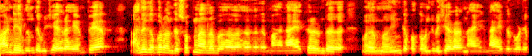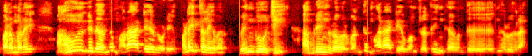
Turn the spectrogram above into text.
பாண்டியர்லேருந்து விஜயகர எம்பையர் அதுக்கப்புறம் அந்த சொக்நாத நாயக்கர் இந்த இந்த பக்கம் வந்து விஜயகர நாயக் நாயக்கர்களுடைய பரம்பரை அவங்க கிட்ட இருந்து மராட்டியர்களுடைய படைத்தலைவர் வெங்கோஜி அப்படிங்கிறவர் வந்து மராட்டிய வம்சத்தை இங்க வந்து நிறுவுகிறார்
